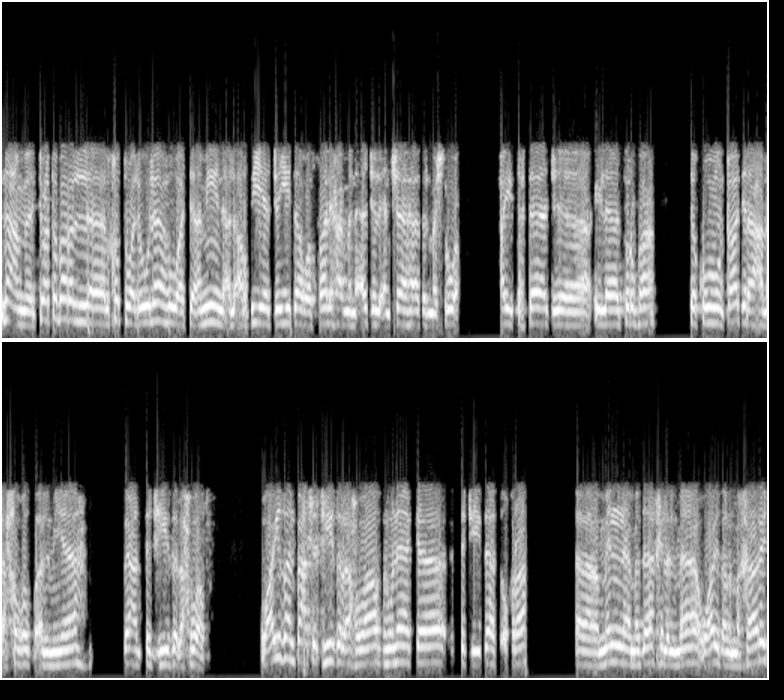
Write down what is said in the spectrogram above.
نعم تعتبر الخطوة الأولى هو تأمين الأرضية الجيدة والصالحة من أجل إنشاء هذا المشروع حيث تحتاج آه، إلى تربة تكون قادرة على حفظ المياه بعد تجهيز الأحواض. وأيضا بعد تجهيز الأحواض هناك تجهيزات أخرى آه، من مداخل الماء وأيضا المخارج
